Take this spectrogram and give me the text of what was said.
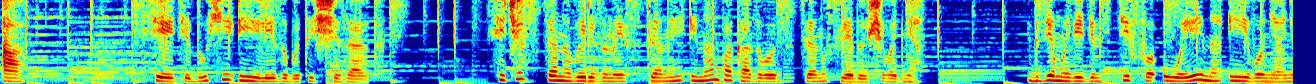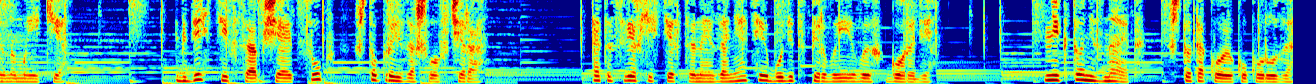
А. Все эти духи и Элизабет исчезают. Сейчас сцена вырезана из сцены и нам показывают сцену следующего дня. Где мы видим Стива Уэйна и его няню на маяке. Где Стив сообщает Суп, что произошло вчера. Это сверхъестественное занятие будет впервые в их городе. Никто не знает, что такое кукуруза.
